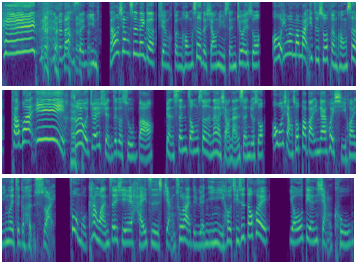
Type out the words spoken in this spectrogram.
嘿的那种声音。然后像是那个选粉红色的小女生就会说：“哦，因为妈妈一直说粉红色卡哇伊，所以我就会选这个书包。”选深棕色的那个小男生就说：“哦，我想说爸爸应该会喜欢，因为这个很帅。”父母看完这些孩子讲出来的原因以后，其实都会有点想哭。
